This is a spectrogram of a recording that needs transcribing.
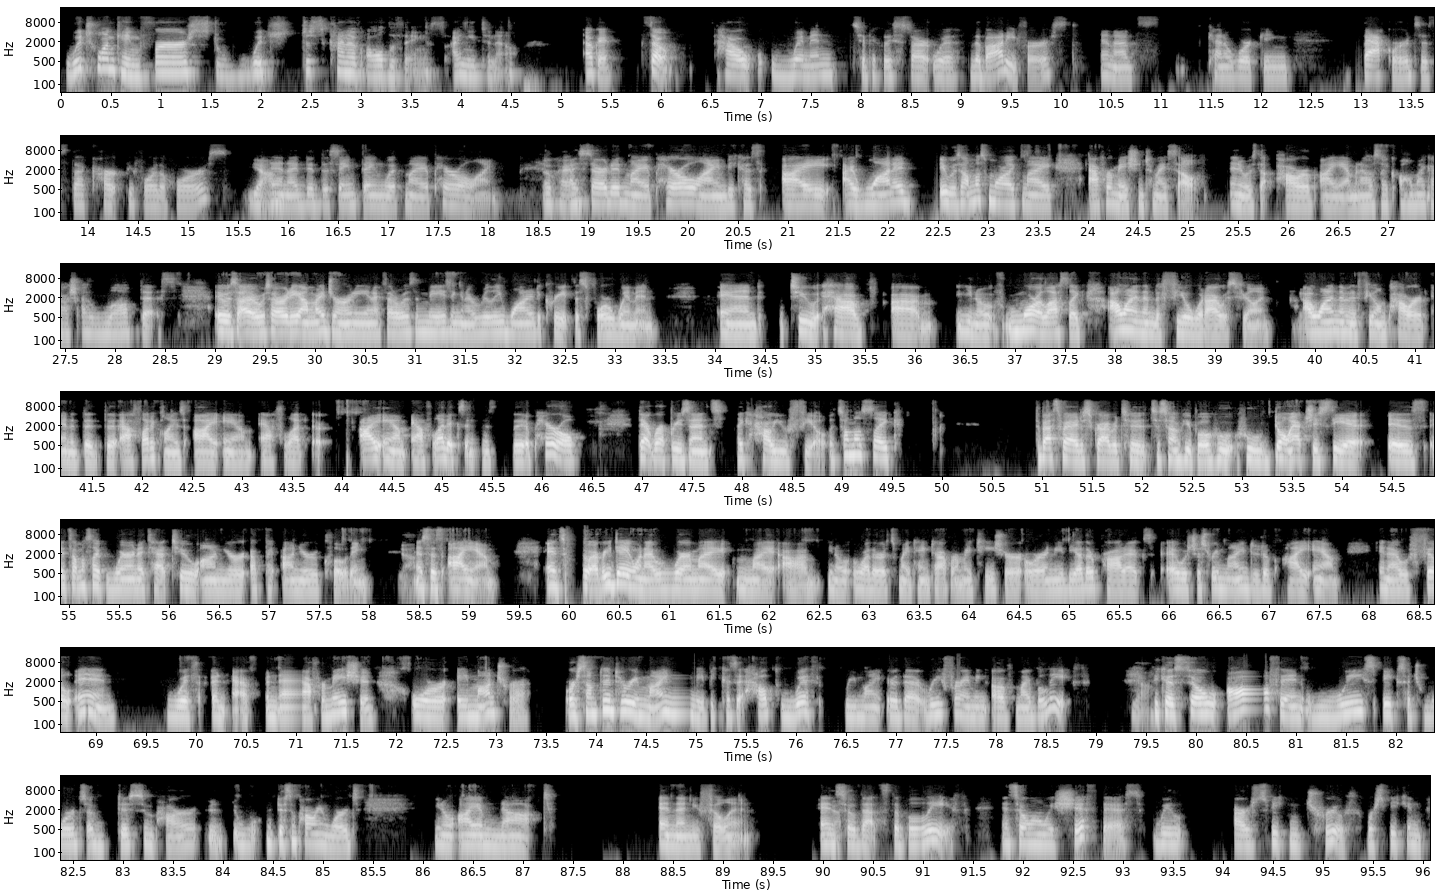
which one came first? Which just kind of all the things i need to know. Okay. So how women typically start with the body first and that's kind of working backwards it's the cart before the horse yeah. and i did the same thing with my apparel line. Okay. i started my apparel line because i i wanted it was almost more like my affirmation to myself and it was that power of i am and i was like oh my gosh i love this. It was i was already on my journey and i thought it was amazing and i really wanted to create this for women and to have um, you know more or less like i wanted them to feel what i was feeling yeah. i wanted them to feel empowered and the, the athletic line is i am athletic i am athletics and the apparel that represents like how you feel it's almost like the best way i describe it to, to some people who who don't actually see it is it's almost like wearing a tattoo on your on your clothing yeah. and it says i am and so every day when i wear my my um, you know whether it's my tank top or my t-shirt or any of the other products i was just reminded of i am and i would fill in with an, an affirmation or a mantra or something to remind me because it helped with remind or that reframing of my belief yeah. because so often we speak such words of disempower disempowering words you know i am not and then you fill in and yeah. so that's the belief and so when we shift this we are speaking truth we're speaking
